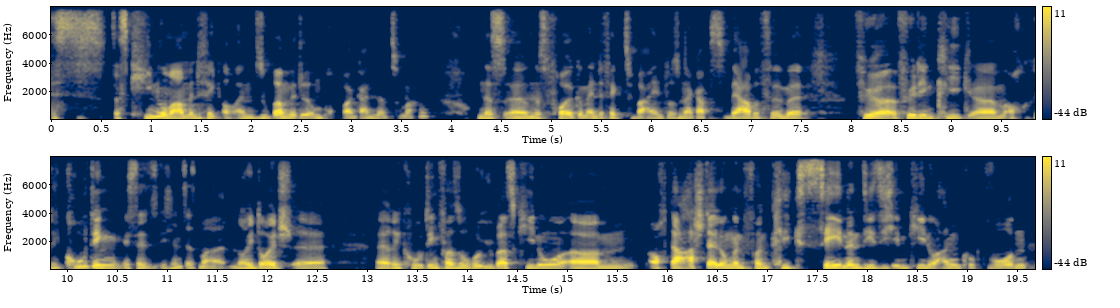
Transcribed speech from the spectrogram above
das, das Kino war im Endeffekt auch ein super Mittel, um Propaganda zu machen, um das, mhm. äh, um das Volk im Endeffekt zu beeinflussen. Da gab es Werbefilme für, für den Krieg, ähm, auch Recruiting, ich, ich nenne es jetzt mal Neudeutsch, äh, äh, Recruiting-Versuche übers Kino, ähm, auch Darstellungen von Kriegsszenen, die sich im Kino angeguckt wurden,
